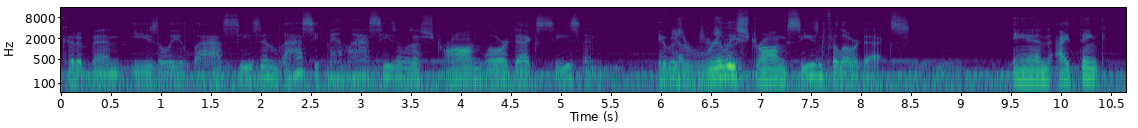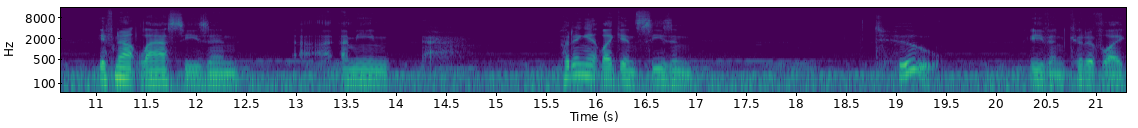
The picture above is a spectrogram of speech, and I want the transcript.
could have been easily last season. Last se- man, last season was a strong lower deck season. It was yep, a really sure. strong season for lower decks. And I think, if not last season, I, I mean, putting it like in season two, even could have like,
